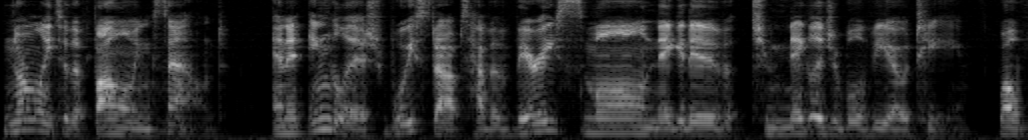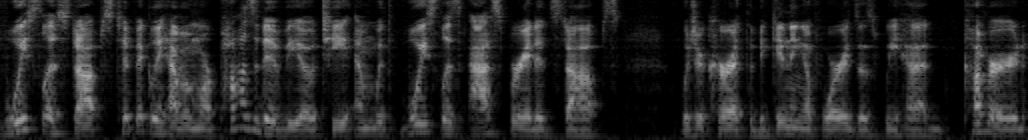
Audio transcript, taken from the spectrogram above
normally to the following sound. And in English, voice stops have a very small negative to negligible VOT, while voiceless stops typically have a more positive VOT, and with voiceless aspirated stops, which occur at the beginning of words as we had covered,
